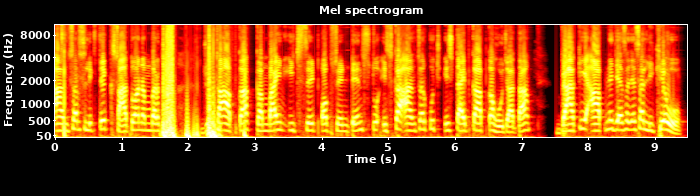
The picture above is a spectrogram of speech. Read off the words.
आंसर्स लिखते, सातवां नंबर का, जो था आपका combine each set of sentence तो इसका आंसर कुछ इस टाइप का आपका हो जाता। बाकी आपने जैसा जैसा लिखे हो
